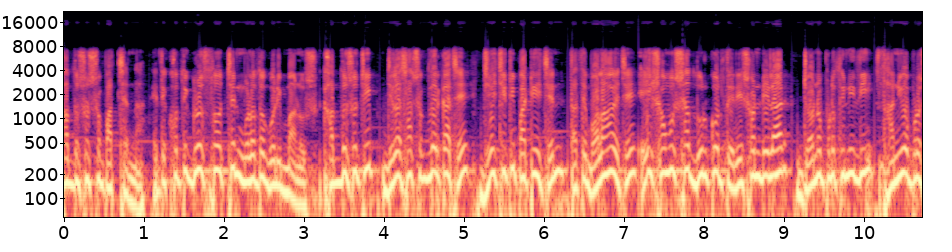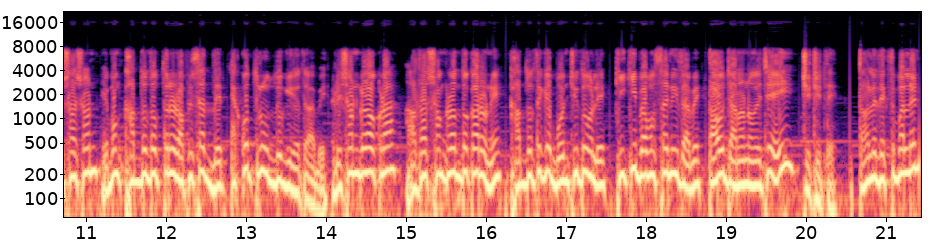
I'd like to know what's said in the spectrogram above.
খাদ্যশস্য পাচ্ছেন না। এতে ক্ষতিগ্রস্ত হচ্ছেন মূলত গরিব মানুষ। খাদ্য সচিব, জেলা শাসকদের কাছে যে চিঠি পাঠিয়েছেন, তাতে বলা হয়েছে, এই সমস্যা দূর করতে রেশন ডিলার, জনপ্রতিনিধি, স্থানীয় প্রশাসন এবং খাদ্য দপ্তরের অফিসারদের একত্র উদ্যোগী হতে হবে। রেশন গ্রাহকরা আধার সংক্রান্ত কারণে খাদ্য থেকে বঞ্চিত হলে কি কি ব্যবস্থা নিতে হবে, তাও জানানো হয়েছে এই চিঠিতে। তাহলে দেখতে পারলেন,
